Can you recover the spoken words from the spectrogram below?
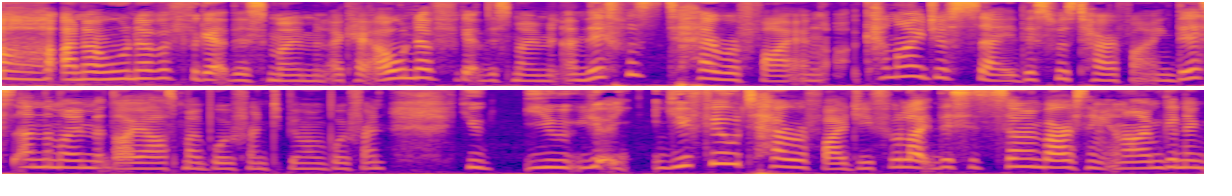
Oh, and I will never forget this moment. Okay, I will never forget this moment. And this was terrifying. Can I just say this was terrifying? This and the moment that I asked my boyfriend to be my boyfriend. You, you, you, you feel terrified. You feel like this is so embarrassing, and I'm gonna.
